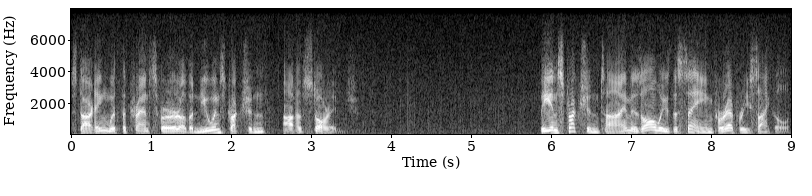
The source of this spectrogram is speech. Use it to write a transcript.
starting with the transfer of a new instruction out of storage. The instruction time is always the same for every cycle,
